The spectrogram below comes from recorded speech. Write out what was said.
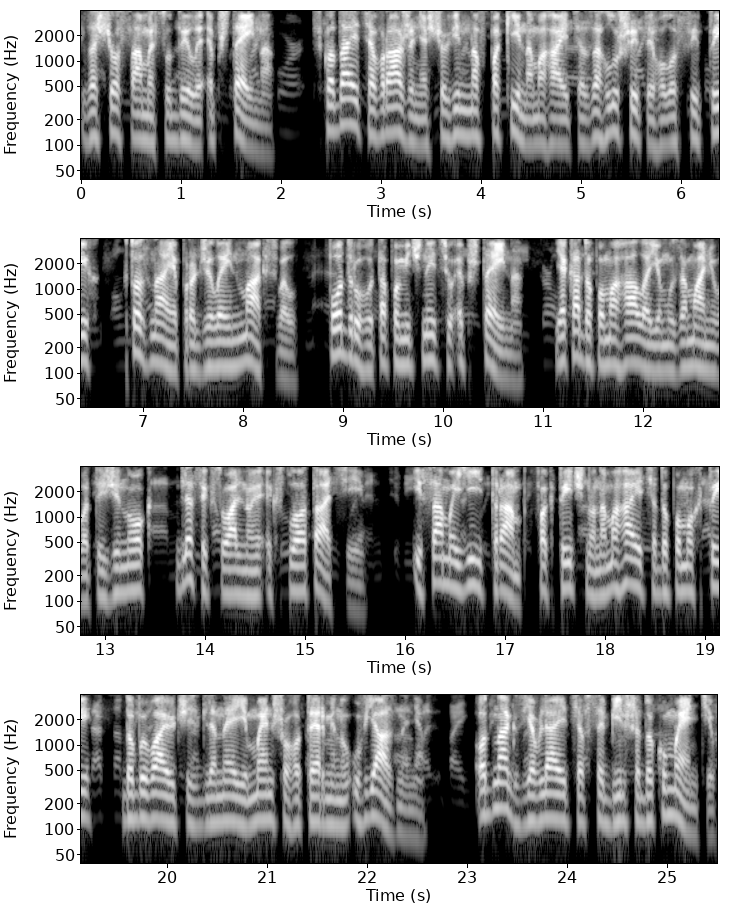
за що саме судили Епштейна. Складається враження, що він навпаки намагається заглушити голоси тих, хто знає про Джилейн Максвелл, подругу та помічницю Епштейна, яка допомагала йому заманювати жінок для сексуальної експлуатації. І саме їй Трамп фактично намагається допомогти, добиваючись для неї меншого терміну ув'язнення. Однак з'являється все більше документів.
